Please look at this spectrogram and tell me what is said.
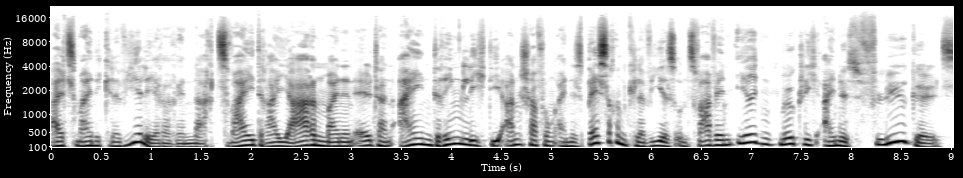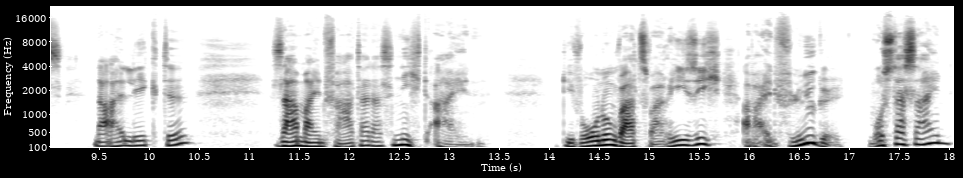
Als meine Klavierlehrerin nach zwei, drei Jahren meinen Eltern eindringlich die Anschaffung eines besseren Klaviers, und zwar wenn irgend möglich eines Flügels, nahelegte, sah mein Vater das nicht ein. Die Wohnung war zwar riesig, aber ein Flügel, muss das sein?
